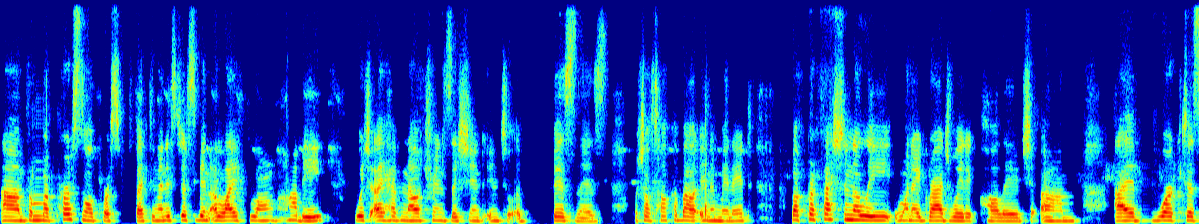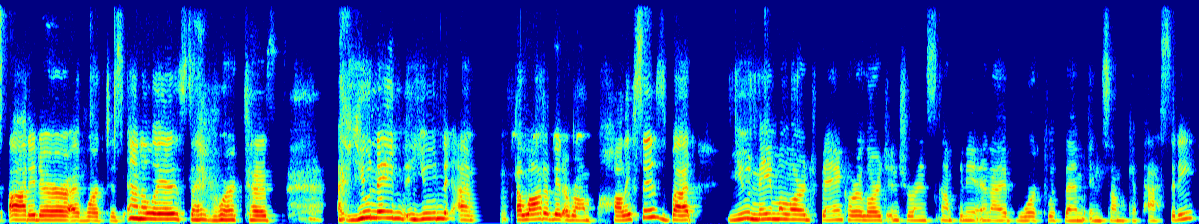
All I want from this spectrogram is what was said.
um, from a personal perspective, and it's just been a lifelong hobby, which I have now transitioned into a business, which I'll talk about in a minute. But professionally, when I graduated college, um, I've worked as auditor, I've worked as analyst, I've worked as you name you um, a lot of it around policies, but you name a large bank or a large insurance company, and I've worked with them in some capacity.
